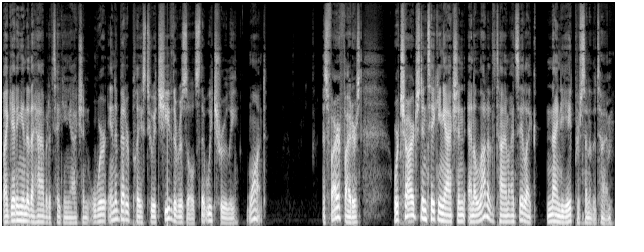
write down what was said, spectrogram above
By getting into the habit of taking action, we're in a better place to achieve the results that we truly want. As firefighters, we're charged in taking action, and a lot of the time, I'd say like 98% of the time,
